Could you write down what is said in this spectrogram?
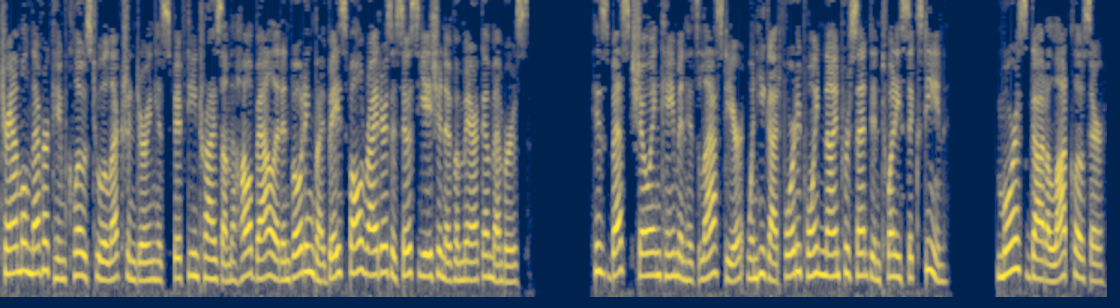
Trammell never came close to election during his 15 tries on the Hall ballot and voting by Baseball Writers Association of America members. His best showing came in his last year, when he got 40.9% in 2016. Morris got a lot closer.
